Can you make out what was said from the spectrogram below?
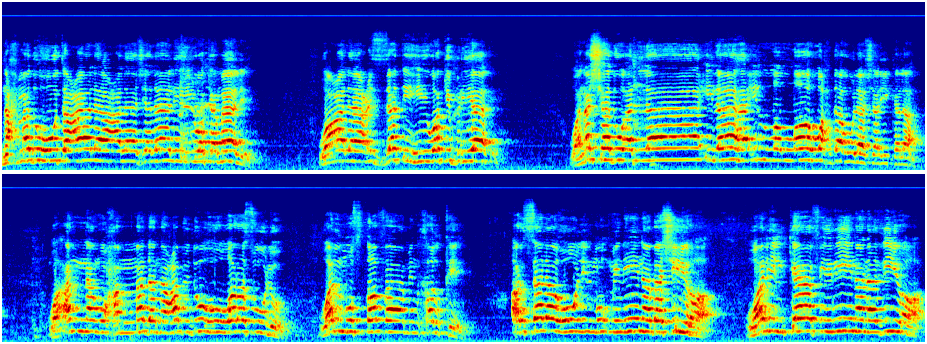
نحمده تعالى على جلاله وكماله. وعلى عزته وكبريائه ونشهد أن لا إله إلا الله وحده لا شريك له وأن محمدا عبده ورسوله والمصطفى من خلقه. أرسله للمؤمنين بشيرا وللكافرين نذيرا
